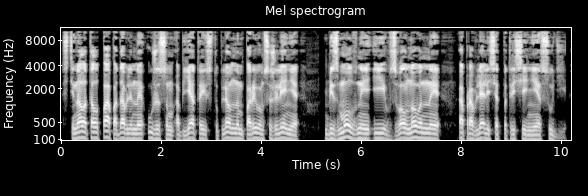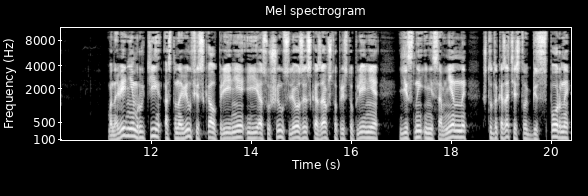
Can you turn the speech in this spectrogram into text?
Стенала толпа, подавленная ужасом, объятая иступленным порывом сожаления. Безмолвные и взволнованные оправлялись от потрясения судьи. Мановением руки остановил фискал прения и осушил слезы, сказав, что преступления ясны и несомненны, что доказательства бесспорны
